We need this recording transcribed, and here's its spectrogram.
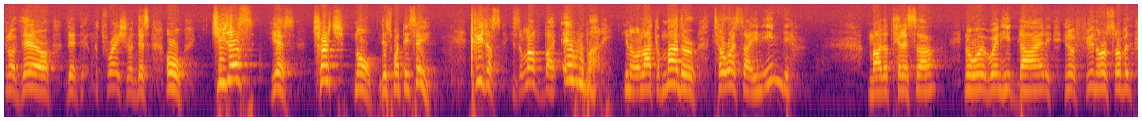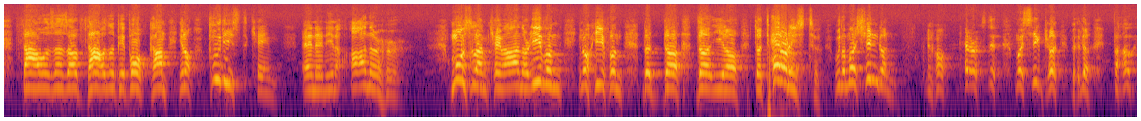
know, there, the demonstration, there's, oh, Jesus? Yes. Church? No. That's what they say. Jesus is loved by everybody. You know, like Mother Teresa in India. Mother Teresa, you know, when he died, you know, funeral service, thousands of thousands of people come, you know, Buddhists came and then, you know, honor her. Muslim came honor, even, you know, even the, the, the, you know, the terrorist with a machine gun you know, terrorist machine gun with a power.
